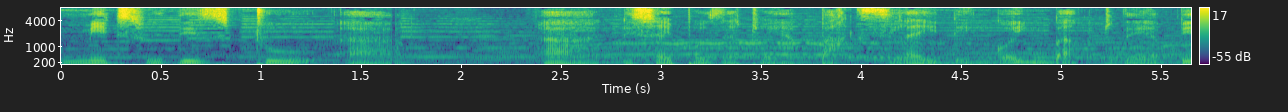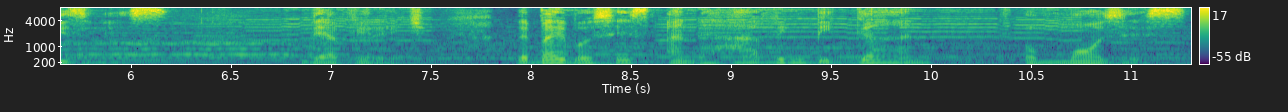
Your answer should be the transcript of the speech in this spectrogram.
meets with these two uh, uh, disciples that were backsliding, going back to their business, their village. The Bible says, and having begun from Moses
